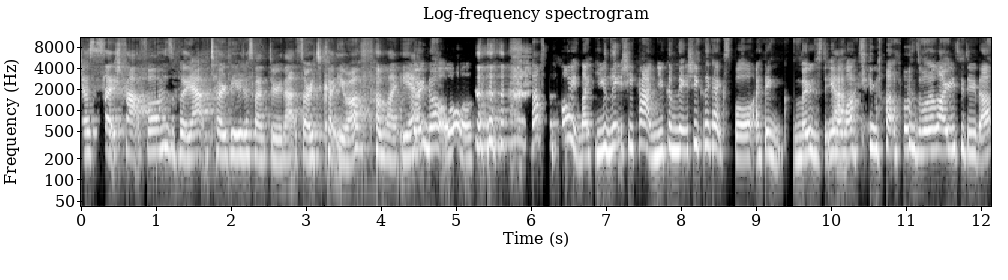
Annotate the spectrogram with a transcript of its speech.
just such platforms. But yeah, totally. You just went through that. Sorry to cut you off. I'm like, yeah. No, not all. That's the point. Like you literally can. You can literally click export. I think most email yeah. marketing platforms will allow you to do that.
